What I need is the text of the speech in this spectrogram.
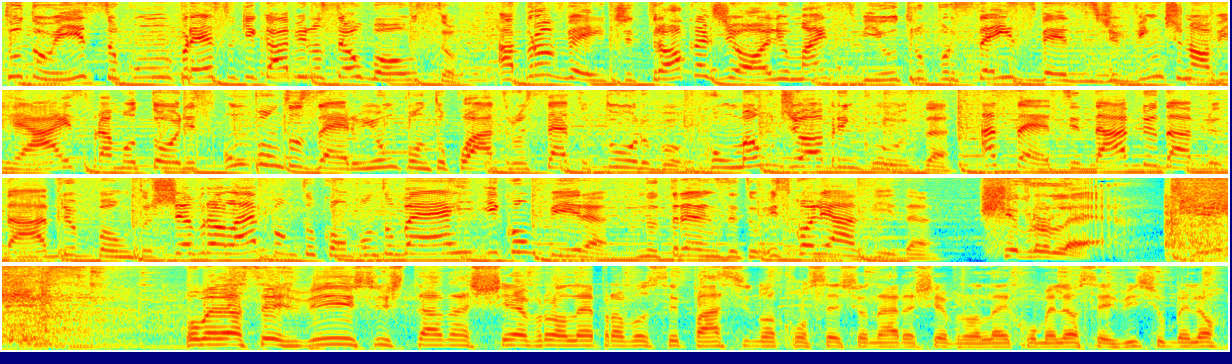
Tudo isso com um preço que cabe no seu bolso. Aproveite troca de óleo mais filtro por seis vezes de 29 reais para motores 1.0 e 1.4 seto turbo, com mão de obra inclusa. Acesse www.chevrolet.com.br e confira. No trânsito, escolha a vida. Chevrolet. O melhor serviço está na Chevrolet para você. Passe numa concessionária Chevrolet com o melhor serviço e o melhor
